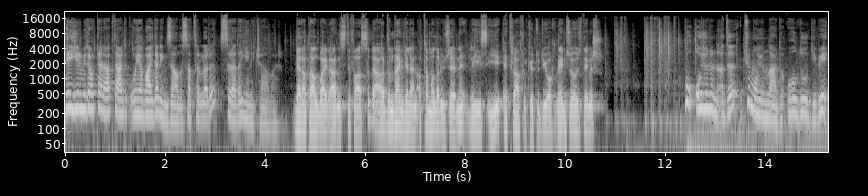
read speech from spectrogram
T24'ten aktardık Oya Baydar imzalı satırları, sırada Yeni Çağ var. Berat Albayrak'ın istifası ve ardından gelen atamalar üzerine reis iyi etrafı kötü diyor Remzi Özdemir. Bu oyunun adı tüm oyunlarda olduğu gibi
